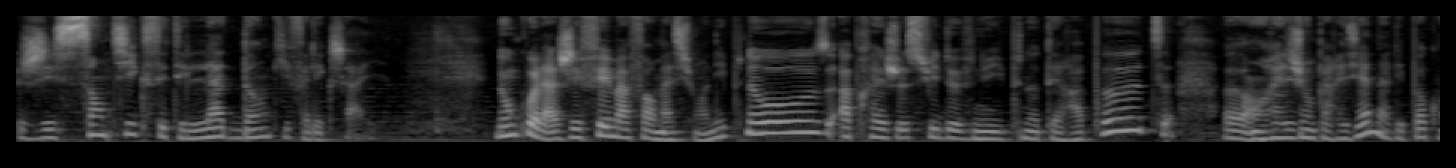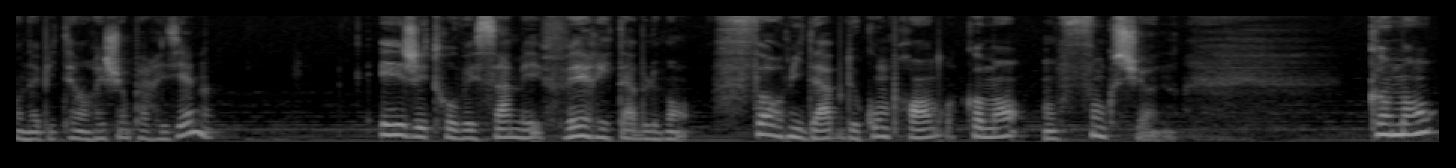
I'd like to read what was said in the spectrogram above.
j'ai senti que c'était là-dedans qu'il fallait que j'aille. Donc voilà, j'ai fait ma formation en hypnose. Après, je suis devenue hypnothérapeute euh, en région parisienne. À l'époque, on habitait en région parisienne. Et j'ai trouvé ça, mais véritablement formidable de comprendre comment on fonctionne. Comment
